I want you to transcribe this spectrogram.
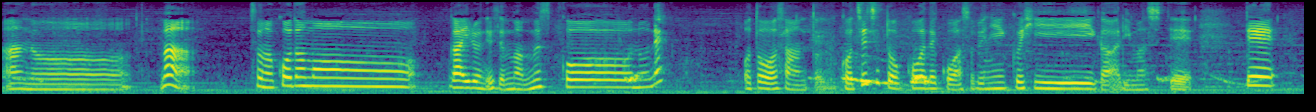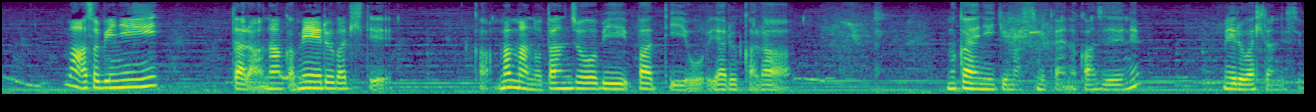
あのー、まあその子供がいるんですよ、まあ、息子のねお父さんとこう父とこうでこう遊びに行く日がありまして。でまあ遊びに行ったらなんかメールが来て「ママの誕生日パーティーをやるから迎えに行きますみたいな感じでねメールが来たんですよ。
